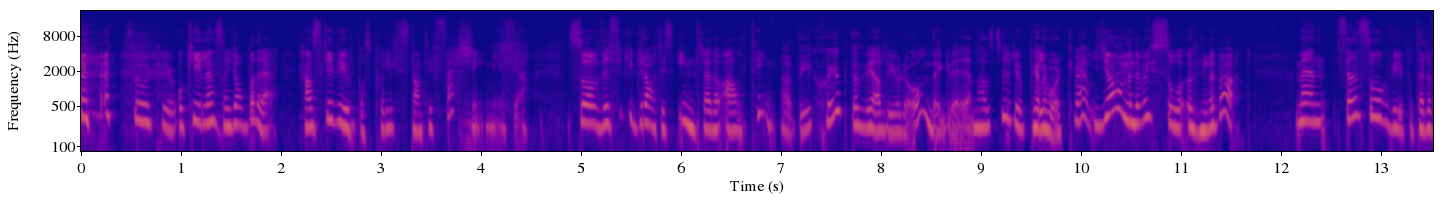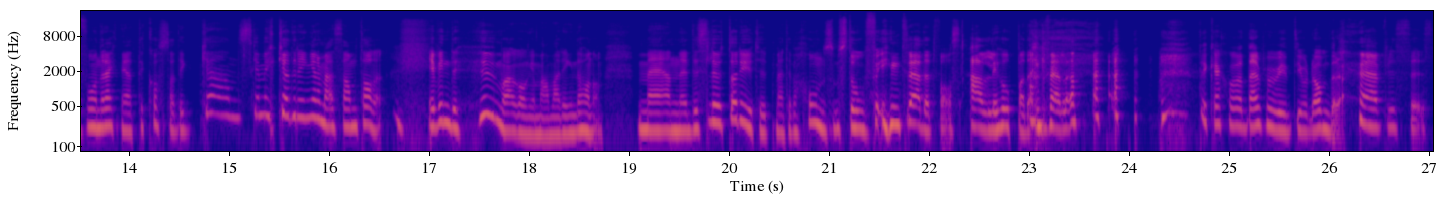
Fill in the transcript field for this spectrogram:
Så kul. Och killen som jobbade där, han skrev ju upp oss på listan till Fasching minns jag. Så vi fick ju gratis inträde och allting. Ja, det är sjukt att vi aldrig gjorde om den grejen. Han styrde upp hela vår kväll. Ja, men det var ju så underbart. Men sen såg vi ju på telefonräkningen att det kostade ganska mycket att ringa de här samtalen. Jag vet inte hur många gånger mamma ringde honom. Men det slutade ju typ med att det var hon som stod för inträdet för oss allihopa den kvällen. Det kanske var därför vi inte gjorde om det då. Ja, Precis.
